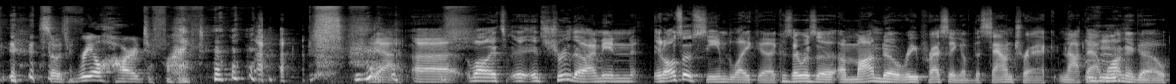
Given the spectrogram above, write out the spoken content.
so it's real hard to find. yeah. Uh, well, it's it's true though. I mean, it also seemed like because there was a, a Mondo repressing of the soundtrack not that long ago,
